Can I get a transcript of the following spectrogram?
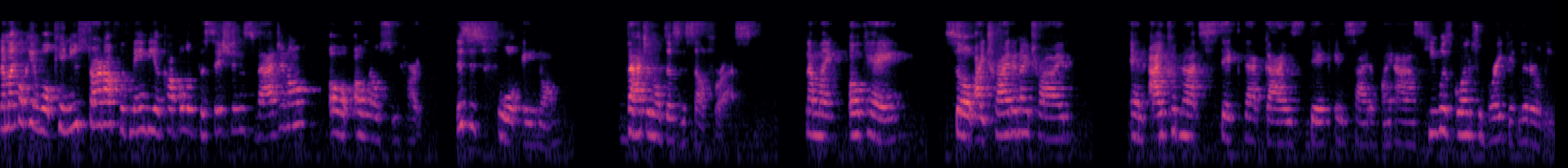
and I'm like, okay, well, can you start off with maybe a couple of positions vaginal? Oh, oh no, sweetheart. This is full anal. Vaginal doesn't sell for us. And I'm like, okay. So I tried and I tried, and I could not stick that guy's dick inside of my ass. He was going to break it literally.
